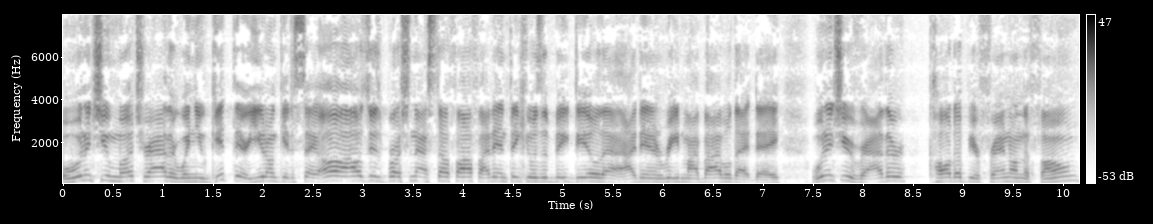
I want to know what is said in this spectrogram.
But wouldn't you much rather, when you get there, you don't get to say, Oh, I was just brushing that stuff off. I didn't think it was a big deal that I didn't read my Bible that day. Wouldn't you rather called up your friend on the phone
